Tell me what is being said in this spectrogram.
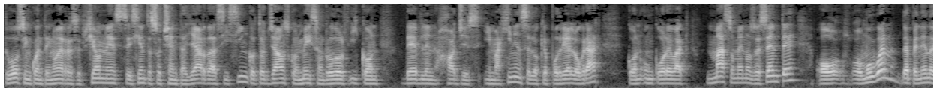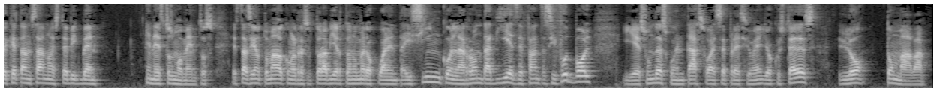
Tuvo 59 recepciones, 680 yardas y 5 touchdowns con Mason Rudolph y con Devlin Hodges. Imagínense lo que podría lograr con un quarterback más o menos decente o, o muy bueno, dependiendo de qué tan sano esté Big Ben en estos momentos. Está siendo tomado como el receptor abierto número 45 en la ronda 10 de Fantasy Football y es un descuentazo a ese precio. ¿eh? Yo que ustedes lo tomaba.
